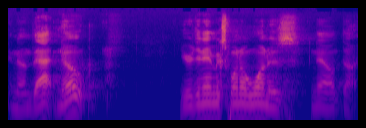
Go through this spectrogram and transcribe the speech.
And on that note, urodynamics 101 is now done.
